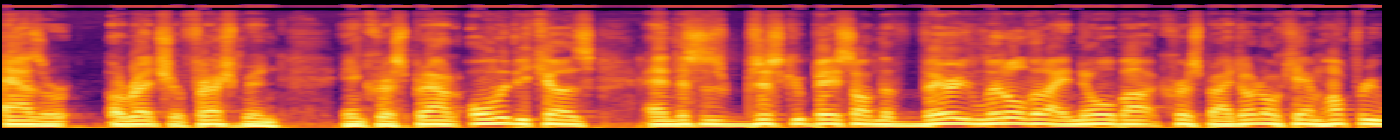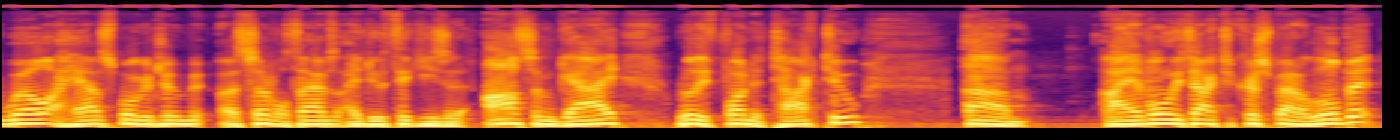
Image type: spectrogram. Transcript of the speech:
as a, a redshirt freshman in Chris Brown, only because, and this is just based on the very little that I know about Chris Brown. I don't know Cam Humphrey well. I have spoken to him uh, several times. I do think he's an awesome guy, really fun to talk to. Um, I have only talked to Chris Brown a little bit,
